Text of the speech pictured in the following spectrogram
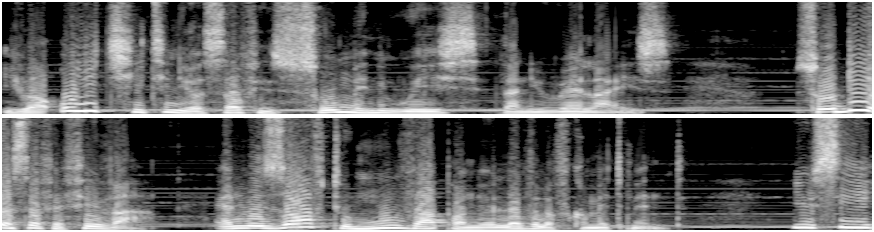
you are only cheating yourself in so many ways than you realize. So do yourself a favor and resolve to move up on your level of commitment. You see,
